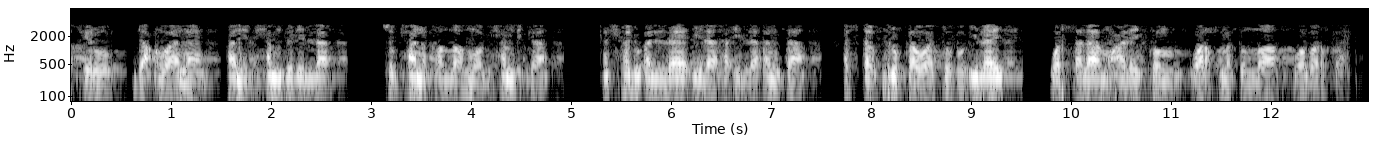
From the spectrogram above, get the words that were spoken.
akhiru da'wana alhamdulillah subhanakallahumma wa bihamdika. Ashhadu an la ilaha illa anta. Astaghfiruka wa atubu ilaik wassalamu alaikum warahmatullahi wabarakatuh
